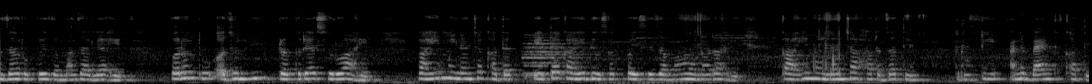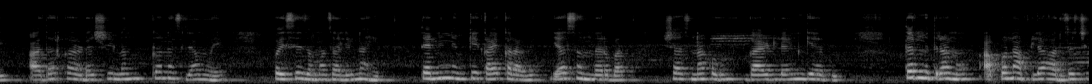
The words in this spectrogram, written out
हजार रुपये जमा झाले आहेत परंतु अजूनही प्रक्रिया सुरू आहे. काही महिलांच्या खात्यात येत्या काही दिवसात पैसे जमा होणार आहे. काही महिलांच्या अर्जातील त्रुटी आणि बँक खाते आधार कार्डाशी लंक नसल्यामुळे पैसे जमा झाले नाहीत. त्यांनी नेमके काय करावे या संदर्भात शासनाकडून गाईडलाईन घ्यावी. तर मित्रांनो आपण आपल्या अर्जाची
